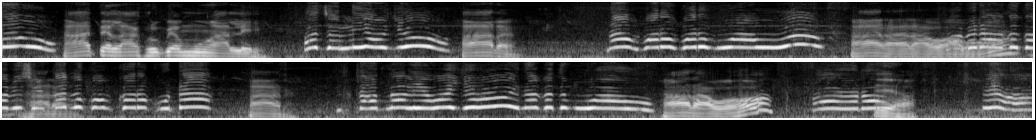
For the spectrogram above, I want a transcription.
રહું. હા તે લાખ રૂપિયા હું આલે. હા જલ્દી આવજો. હા ના ઊભા રહો, ઊભા રહો, હું આવું હો. હાર હાર આવો આવો તમે શેતાનું કામ કરો કુટા હાર. સ્ટાફના લેવાય જો એના કરતા હું આવો. હાર આવો હો. એ હા. એ હા.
